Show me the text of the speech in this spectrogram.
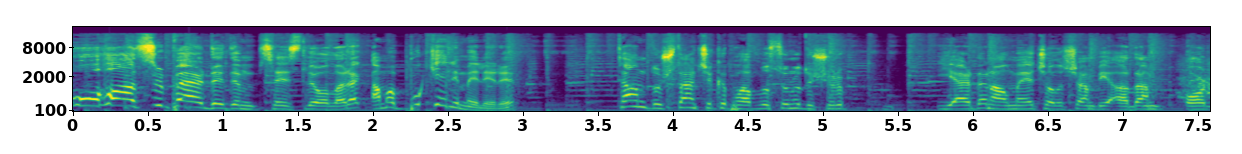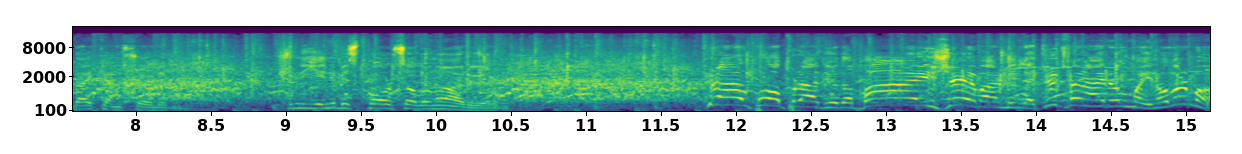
Oha süper dedim sesli olarak. Ama bu kelimeleri tam duştan çıkıp havlusunu düşürüp yerden almaya çalışan bir adam oradayken söyledim. Şimdi yeni bir spor salonu arıyorum. Kral Pop Radyo'da Bay J var millet. Lütfen ayrılmayın olur mu?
